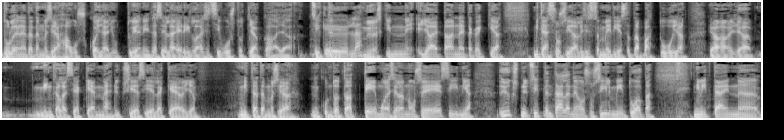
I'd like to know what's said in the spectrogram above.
tulee näitä tämmöisiä hauskoja juttuja, niitä siellä erilaiset sivustot jakaa ja sitten Kyllä. myöskin jaetaan näitä kaikkia, mitä sosiaalisessa mediassa tapahtuu ja, ja, ja minkälaisia kämmähdyksiä siellä käy ja mitä tämmöisiä niin kun tota, teemoja siellä nousee esiin. Ja yksi nyt sitten tällainen osui silmiin tuolta, nimittäin äh,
